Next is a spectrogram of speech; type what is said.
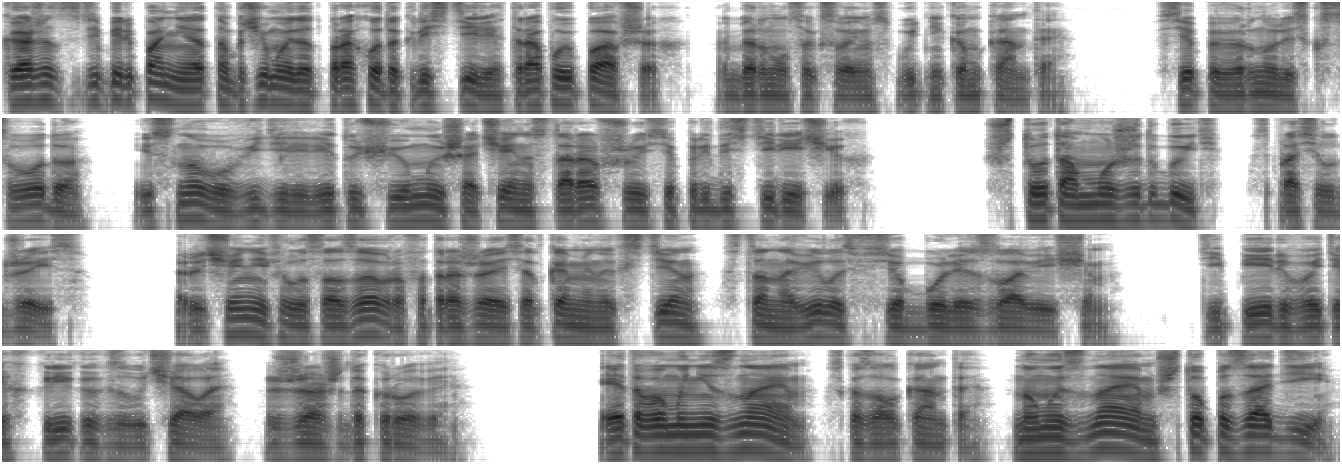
«Кажется, теперь понятно, почему этот проход окрестили, тропой павших», — обернулся к своим спутникам Канте. Все повернулись к своду и снова увидели летучую мышь, отчаянно старавшуюся предостеречь их. «Что там может быть?» — спросил Джейс. Рычание филосозавров, отражаясь от каменных стен, становилось все более зловещим. Теперь в этих криках звучала жажда крови. «Этого мы не знаем», — сказал Канта, — «но мы знаем, что позади».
